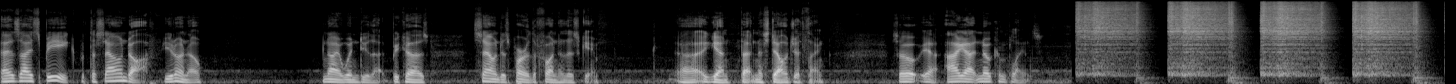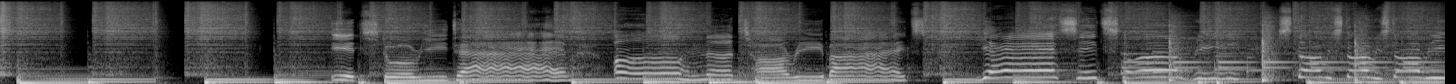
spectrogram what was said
as I speak with the sound off. You don't know. No, I wouldn't do that because sound is part of the fun of this game. Uh, again, that nostalgia thing. So yeah, I got no complaints. It's story time on Atari Bites. Yes, it's story, story, story, story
